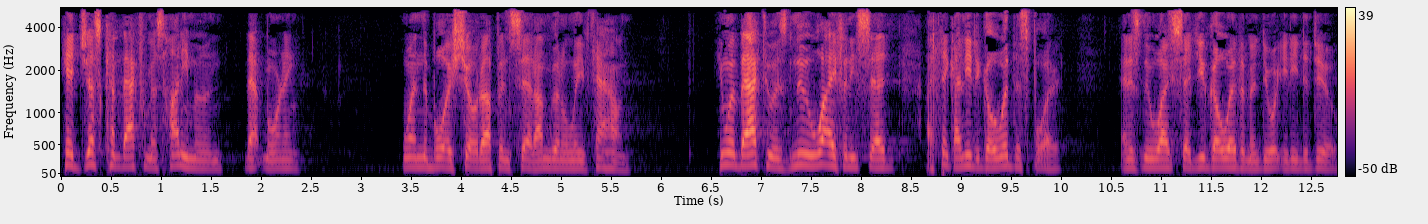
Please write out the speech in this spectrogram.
he had just come back from his honeymoon that morning when the boy showed up and said, I'm going to leave town. He went back to his new wife and he said, I think I need to go with this boy. And his new wife said, You go with him and do what you need to do.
